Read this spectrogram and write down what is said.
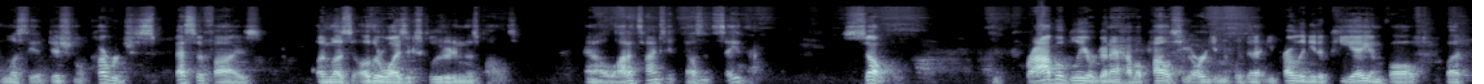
unless the additional coverage specifies unless otherwise excluded in this policy. And a lot of times it doesn't say that. So you probably are going to have a policy argument with that. You probably need a PA involved, but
